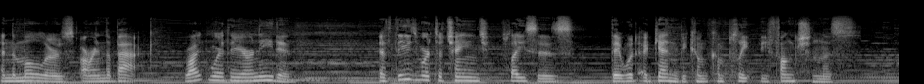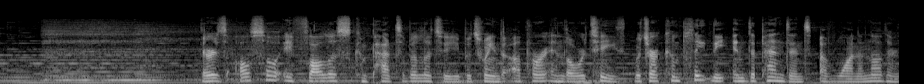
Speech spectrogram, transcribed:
and the molars are in the back, right where they are needed. If these were to change places, they would again become completely functionless. There is also a flawless compatibility between the upper and lower teeth, which are completely independent of one another.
